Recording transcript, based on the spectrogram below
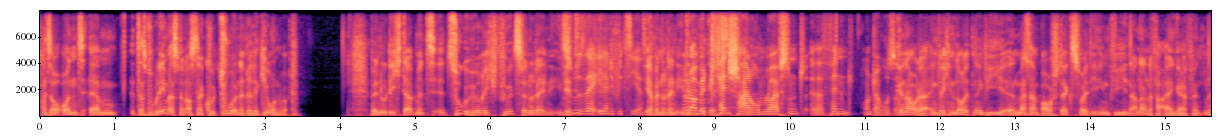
Also und ähm, das Problem ist, wenn aus einer Kultur eine Religion wird. Wenn du dich damit äh, zugehörig fühlst, wenn du deine Zu Ident sehr identifizierst. ja, wenn du deine Nur noch mit Fanschal rumläufst und äh, Fan-Unterhose. Genau, oder irgendwelchen Leuten irgendwie ein Messer im Bauch steckst, weil die irgendwie einen anderen Verein geil finden.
